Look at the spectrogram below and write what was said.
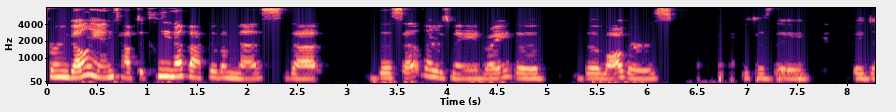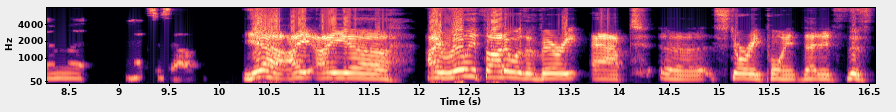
Ferngullians have to clean up after the mess that the settlers made, right? The the loggers, because they they done let Hexxus out. Yeah, I I uh I really thought it was a very apt uh story point that it's this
